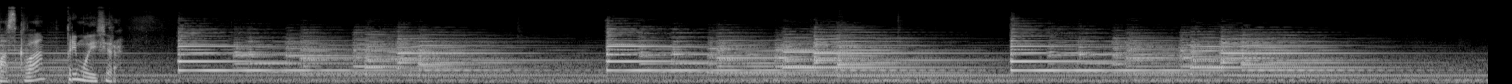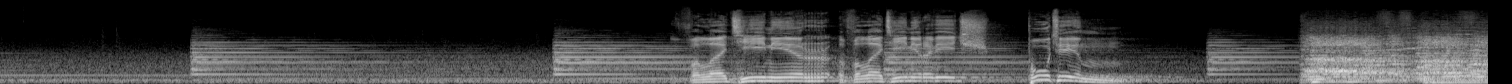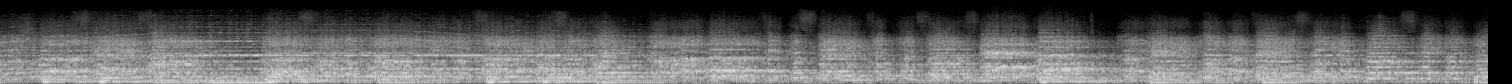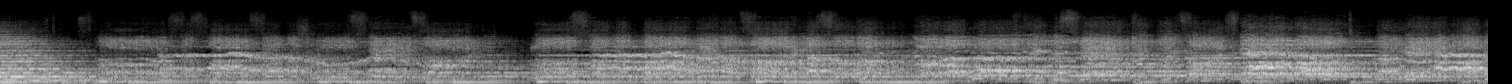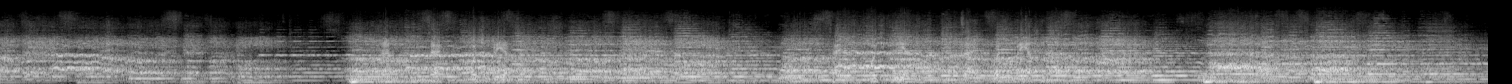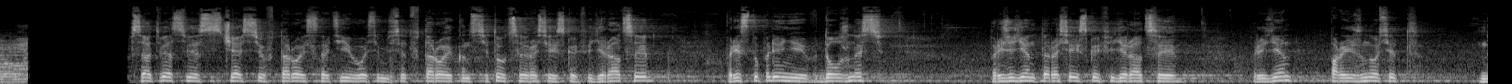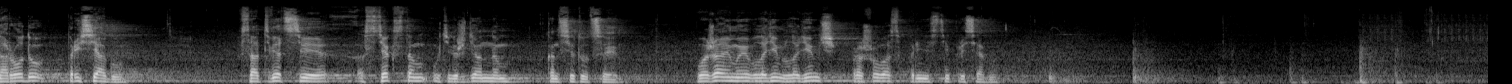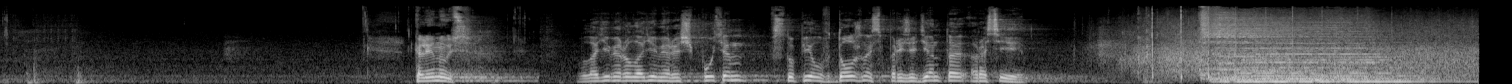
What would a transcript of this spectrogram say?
Москва. Прямой эфир. Владимир Владимирович Путин. Да, соответствии с частью 2 статьи 82 Конституции Российской Федерации преступление в должность президента Российской Федерации президент произносит народу присягу в соответствии с текстом, утвержденным Конституцией. Уважаемый Владимир Владимирович, прошу вас принести присягу. Клянусь. Владимир Владимирович Путин вступил в должность президента России –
